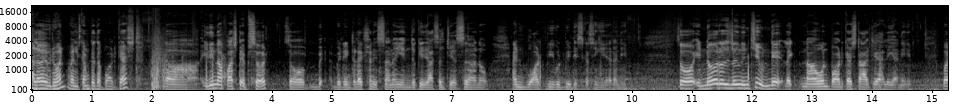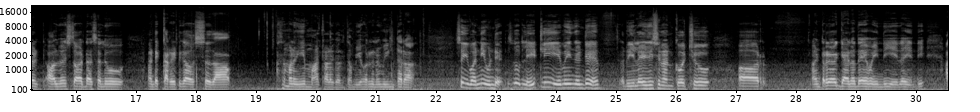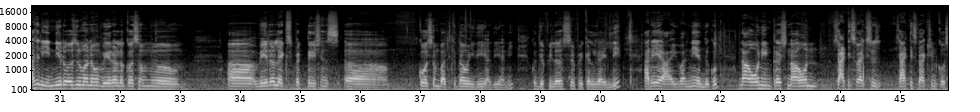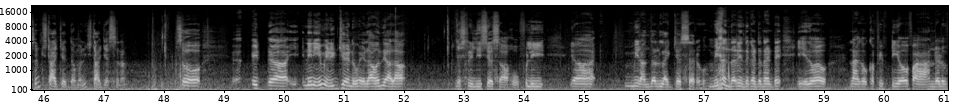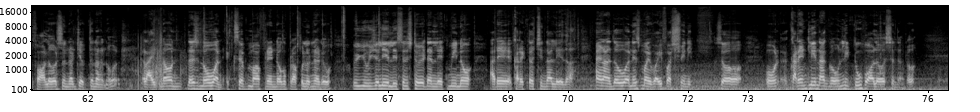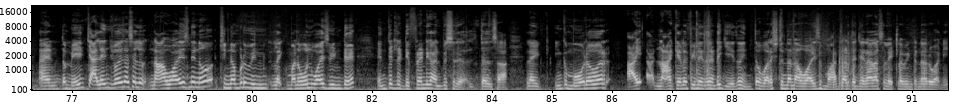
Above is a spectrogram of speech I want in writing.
Hello everyone welcome to the podcast ఇది నా first episode so bit introduction ఇస్తాను. ఎందుకు ఇది అసలు చేస్తున్నాను? And what we would be discussing here అని. సో ఎన్నో రోజుల నుంచి ఉండే లైక్ నా ఓన్ పాడ్కాస్ట్ స్టార్ట్ చేయాలి అని. బట్ ఆల్వేస్ థాట్ అసలు అంటే కరెక్ట్గా వస్తుందా? అసలు మనం ఏం మాట్లాడగలుగుతాం? ఎవరైనా వింటారా? సో ఇవన్నీ ఉండే. సో లేట్లీ ఏమైందంటే రియలైజేషన్ అనుకోవచ్చు ఆర్ అంటారు జ్ఞానోదయం అయింది ఏదైంది అసలు ఎన్ని రోజులు మనం వేరే వాళ్ళ కోసం వేరే వాళ్ళ ఎక్స్పెక్టేషన్స్ కోసం బతుకుతాం ఇది అది అని కొంచెం ఫిలాసఫికల్గా వెళ్ళి అరే ఇవన్నీ ఎందుకు? నా ఓన్ ఇంట్రెస్ట్ నా ఓన్ సాటిస్ఫాక్షన్ సాటిస్ఫాక్షన్ కోసం స్టార్ట్ చేద్దామని స్టార్ట్ చేస్తున్నాను సో ఇట్ నేను ఏం ఎడిట్ చేయను. ఎలా ఉంది? అలా జస్ట్ రిలీజ్ చేస్తా. హోప్ఫుల్లీ మీరు అందరూ లైక్ చేస్తారు. మీ అందరు ఎందుకంటేనంటే ఏదో నాకు ఒక ఫిఫ్టీ ఫైవ్ హండ్రెడ్ ఫాలోవర్స్ ఉన్నట్టు చెప్తున్నాను. Right now there is no one except మా ఫ్రెండ్ ఒక ప్రఫుల్ ఉన్నాడు. Usually listens to it and let me know అరే కరెక్ట్ వచ్చిందా లేదా? And other one is my wife Ashwini so currently నాకు ఓన్లీ టూ ఫాలోవర్స్ ఉన్నారు. And the main challenge voice అసలు నా వాయిస్ నేను చిన్నప్పుడు విన్ లైక్ మన ఓన్ వాయిస్ వింటే ఎంత ఇట్లా డిఫరెంట్గా అనిపిస్తుంది తెలుసా? లైక్ ఇంకా మోర్ ఓవర్ ఐ నాకెలా ఫీల్ అవుతుందంటే ఏదో ఇంత వరస్ట్ ఉందని నా వాయిస్ మాట్లాడితే జనాలు అసలు ఎట్లా వింటున్నారు అని.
